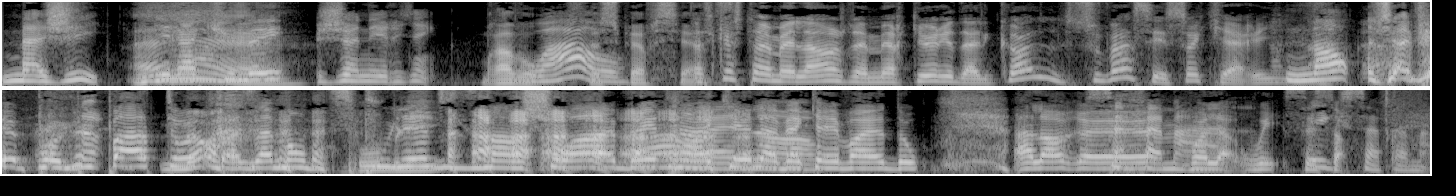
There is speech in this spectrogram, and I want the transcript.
magie, Ah. miraculée, je n'ai rien. Bravo, Wow. c'est superficiel. Est-ce que c'est un mélange de mercure et d'alcool? Souvent, c'est ça qui arrive. Non, j'avais pas bu partout. Non. Je faisais mon petit poulet du dimanche soir, bien Ah, tranquille ouais, avec un verre d'eau. Alors, euh, Ça fait mal. voilà, oui, c'est ça. que ça fait mal.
